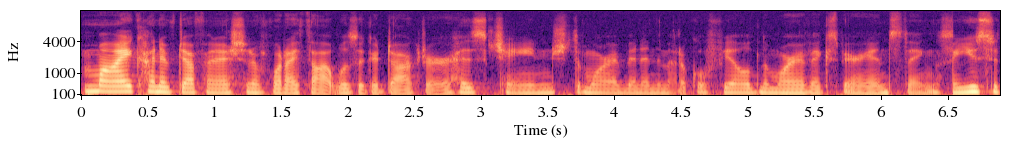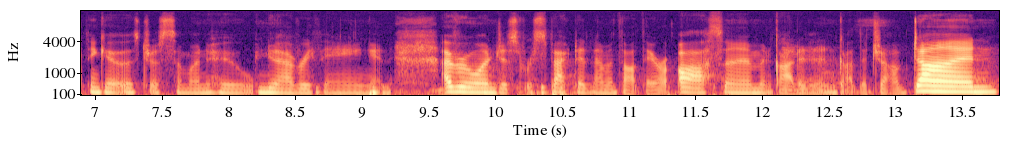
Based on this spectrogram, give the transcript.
My kind of definition of what I thought was a good doctor has changed the more I've been in the medical field, the more I've experienced things. I used to think it was just someone who knew everything and everyone just respected them and thought they were awesome and got it and got the job done.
